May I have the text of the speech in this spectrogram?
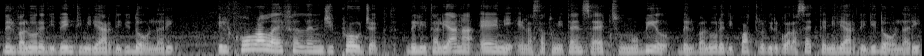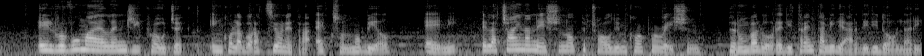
del valore di 20 miliardi di dollari, il Coral FLNG Project dell'italiana Eni e la statunitense ExxonMobil del valore di 4,7 miliardi di dollari e il Rovuma LNG Project in collaborazione tra ExxonMobil, Eni e la China National Petroleum Corporation per un valore di 30 miliardi di dollari.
